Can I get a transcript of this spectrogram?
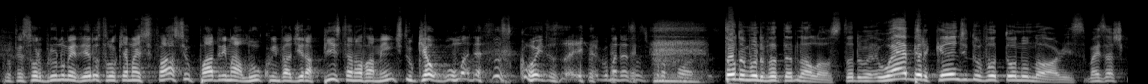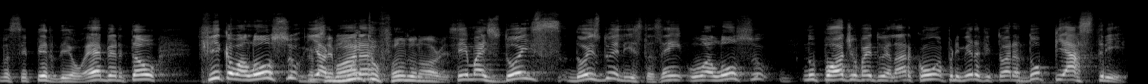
O professor Bruno Medeiros falou que é mais fácil o padre maluco invadir a pista novamente do que alguma dessas coisas aí, alguma dessas propostas. Todo mundo votando no Alonso. Todo mundo. O Eber Cândido votou no Norris, mas acho que você perdeu. Eber, então, fica o Alonso Deve e agora muito fã do Norris. tem mais dois, dois duelistas, hein? O Alonso no pódio vai duelar com a primeira vitória do Piastri.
